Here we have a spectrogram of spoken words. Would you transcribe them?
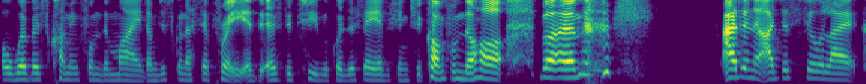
or whether it's coming from the mind. I'm just gonna separate it as the two because they say everything should come from the heart. But um I don't know, I just feel like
